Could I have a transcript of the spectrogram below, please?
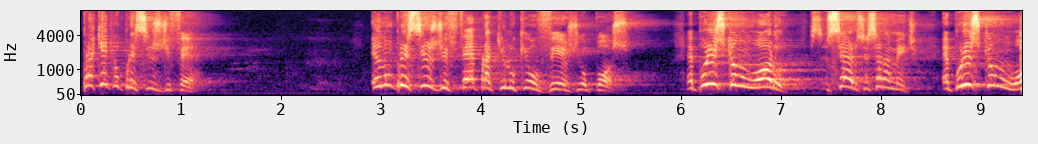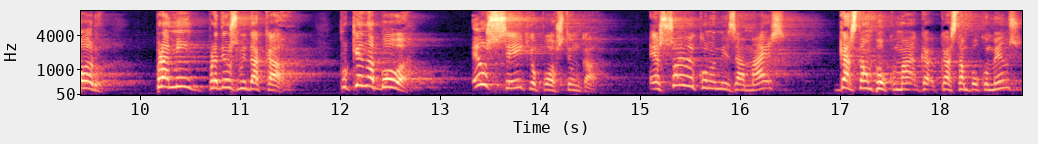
para que, que eu preciso de fé? Eu não preciso de fé para aquilo que eu vejo e eu posso. É por isso que eu não oro, sério, sinceramente, é por isso que eu não oro para mim, para Deus me dar carro. Porque na boa, eu sei que eu posso ter um carro. É só eu economizar mais, gastar um pouco mais, gastar um pouco menos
